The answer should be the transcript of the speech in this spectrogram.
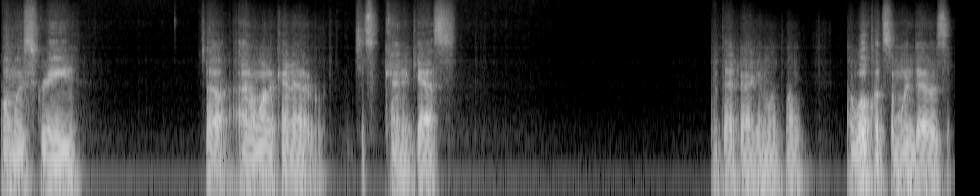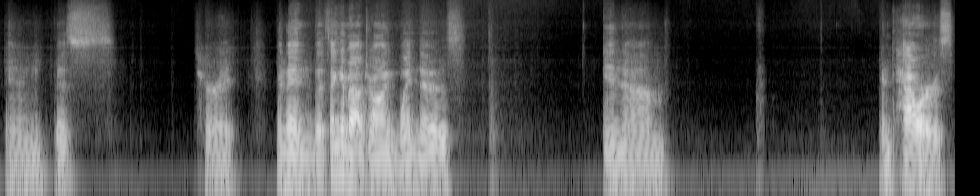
on my screen. So I don't want to kind of just kind of guess what that dragon looked like. I will put some windows in this turret. And then the thing about drawing windows in um, in towers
